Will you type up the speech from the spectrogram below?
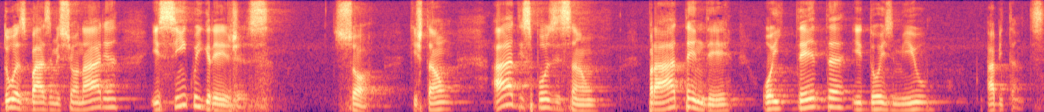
duas bases missionárias e cinco igrejas só que estão à disposição para atender 82 mil habitantes.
